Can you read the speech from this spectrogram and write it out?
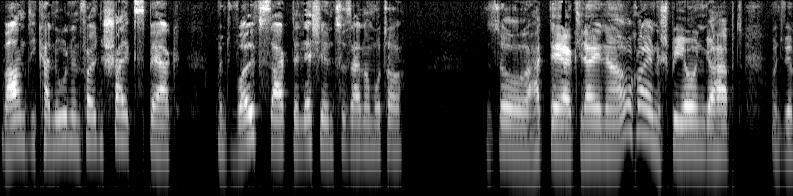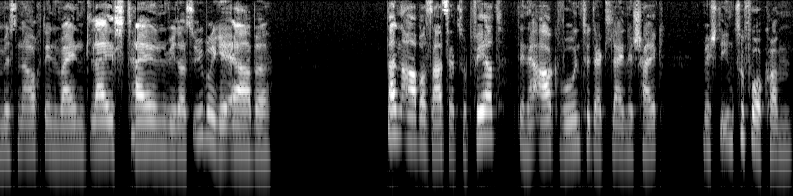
waren die Kanonen von Schalksberg, und Wolf sagte lächelnd zu seiner Mutter So hat der Kleine auch einen Spion gehabt, und wir müssen auch den Wein gleich teilen wie das übrige Erbe. Dann aber saß er zu Pferd, denn er arg wohnte, der kleine Schalk möchte ihm zuvorkommen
